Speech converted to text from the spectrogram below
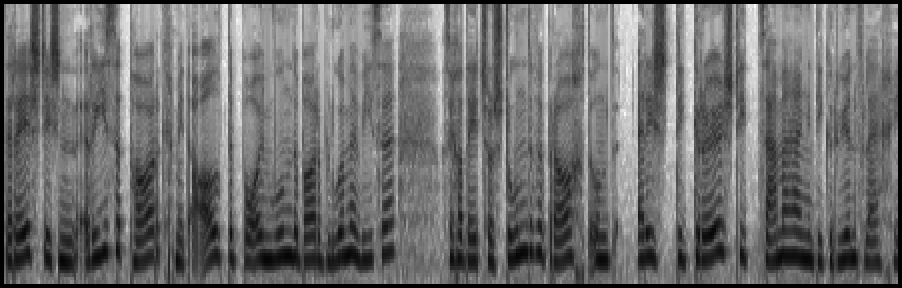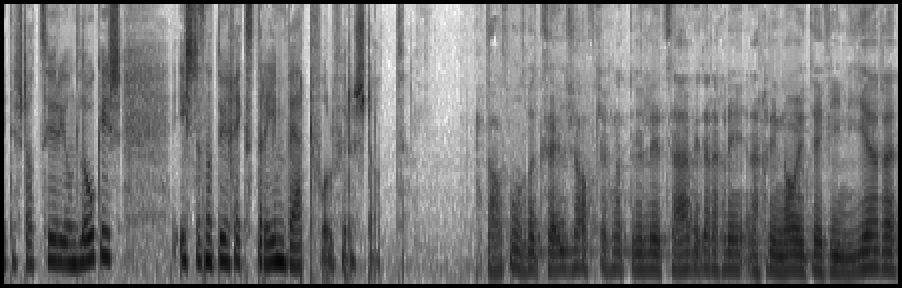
Der Rest ist ein riesen Park mit alten Bäumen, wunderbaren Blumenwiesen. Also ich habe dort schon Stunden verbracht und er ist die grösste zusammenhängende Grünfläche in der Stadt Zürich und logisch ist das natürlich extrem wertvoll für eine Stadt. Das muss man gesellschaftlich natürlich jetzt auch wieder ein bisschen, ein bisschen neu definieren.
